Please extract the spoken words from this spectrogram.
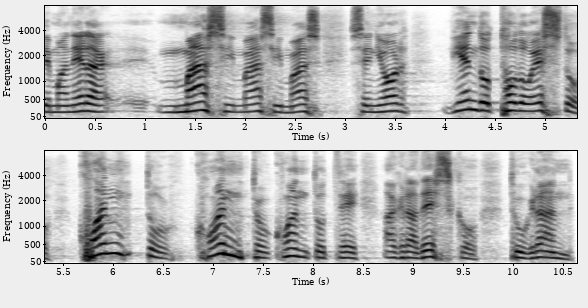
de manera eh, más y más y más, Señor, viendo todo esto, cuánto, cuánto, cuánto te agradezco tu gran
